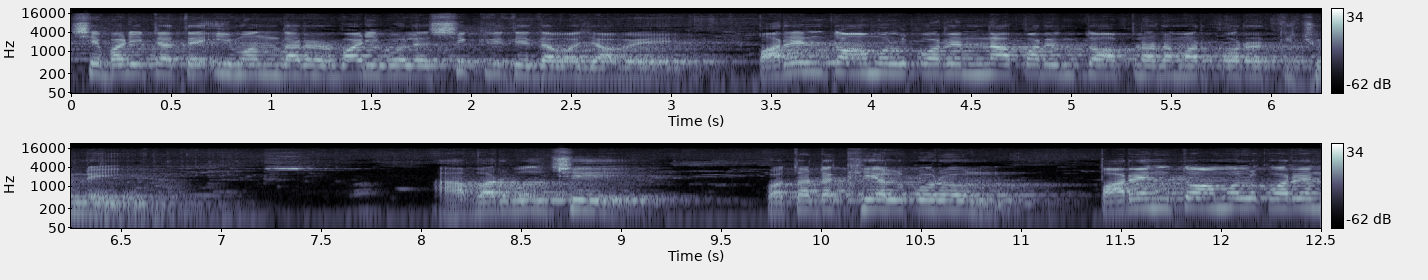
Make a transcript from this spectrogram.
সে বাড়িটাতে ইমানদারের বাড়ি বলে স্বীকৃতি দেওয়া যাবে। পারেন তো আমল করেন, না পারেন তো আপনার আমার করার কিছু নেই। আবার বলছি কথাটা খেয়াল করুন। পারেন তো আমল করেন,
